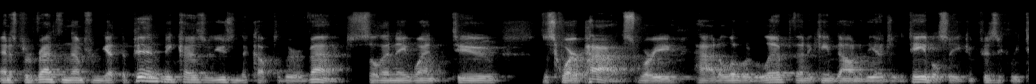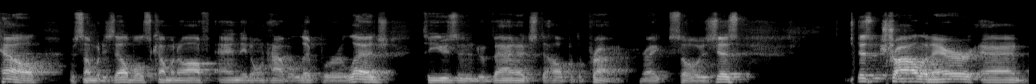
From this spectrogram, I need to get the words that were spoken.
and it's preventing them from get the pin because they're using the cup to their advantage. So then they went to the square pads where you had a little bit of lip, then it came down to the edge of the table. So you can physically tell if somebody's elbow's coming off and they don't have a lip or a ledge to use an advantage to help with the prime, right? So it's just just trial and error and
